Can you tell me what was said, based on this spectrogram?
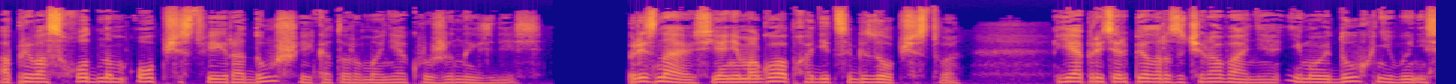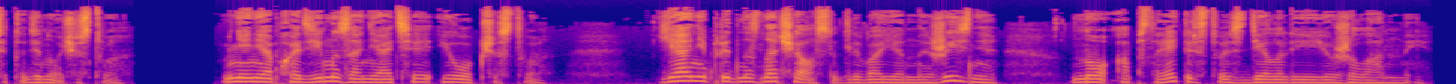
о превосходном обществе и радушии, которым они окружены здесь. Признаюсь, я не могу обходиться без общества. Я претерпел разочарование, и мой дух не вынесет одиночества. Мне необходимы занятия и общество. Я не предназначался для военной жизни, но обстоятельства сделали ее желанной.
